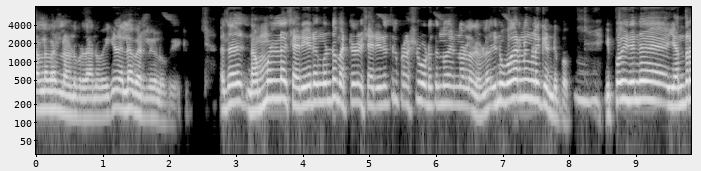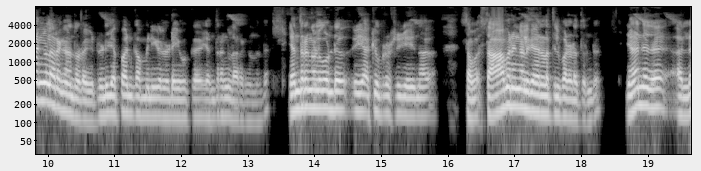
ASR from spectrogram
തള്ളവിരലാണ് പ്രധാനം ഉപയോഗിക്കുന്നത്. എല്ലാ വിരലുകളും ഉപയോഗിക്കും. അത് നമ്മളുടെ ശരീരം കൊണ്ട് മറ്റൊരു ശരീരത്തിൽ പ്രഷർ കൊടുക്കുന്നു എന്നുള്ളതേ ഉള്ളൂ. ഇതിന് ഉപകരണങ്ങളൊക്കെ ഉണ്ട് ഇപ്പം. ഇപ്പോൾ ഇതിന്റെ യന്ത്രങ്ങൾ ഇറങ്ങാൻ തുടങ്ങിയിട്ടുണ്ട്. ജപ്പാൻ കമ്പനികളുടെയും ഒക്കെ യന്ത്രങ്ങൾ ഇറങ്ങുന്നുണ്ട്. യന്ത്രങ്ങൾ കൊണ്ട് ഈ അക്യുപ്രഷർ ചെയ്യുന്ന സ്ഥാപനങ്ങൾ കേരളത്തിൽ പലയിടത്തുണ്ട്. ഞാനത് അല്ല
